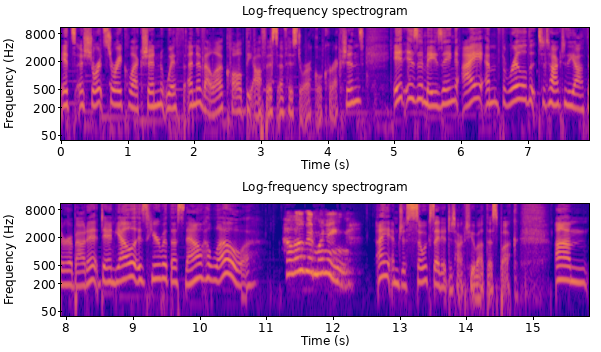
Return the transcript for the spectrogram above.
It's a short story collection with a novella called The Office of Historical Corrections. It is amazing. I am thrilled to talk to the author about it. Danielle is here with us now. Hello. Hello, good morning. I am just so excited to talk to you about this book. Um,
